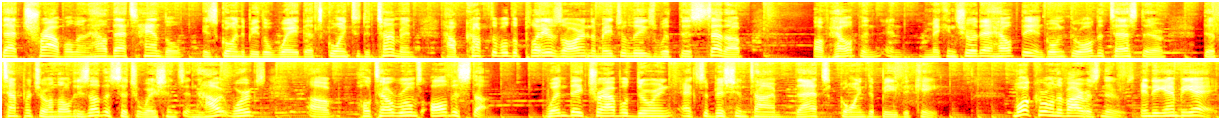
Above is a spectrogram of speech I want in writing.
that travel and how that's handled is going to be the way that's going to determine how comfortable the players are in the major leagues with this setup of health and, and making sure they're healthy and going through all the tests, their their temperature and all these other situations and how it works, uh, hotel rooms, all this stuff. When they travel during exhibition time, that's going to be the key. More coronavirus news in the NBA.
